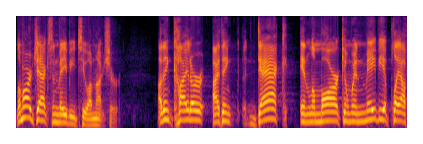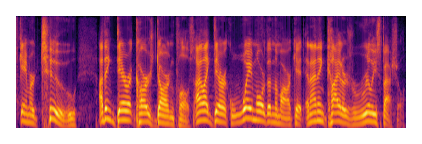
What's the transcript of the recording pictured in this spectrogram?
Lamar Jackson may be too. I'm not sure. I think Kyler, I think Dak and Lamar can win maybe a playoff game or two. I think Derek Carr's darn close. I like Derek way more than the market, and I think Kyler's really special.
